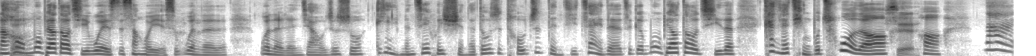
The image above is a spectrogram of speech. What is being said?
然后目标到期，我也是上回也是问了。问了人家，我就说：“哎，你们这回选的都是投资等级债的，这个目标到期的，看起来挺不错的哦。是哈、哦，那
